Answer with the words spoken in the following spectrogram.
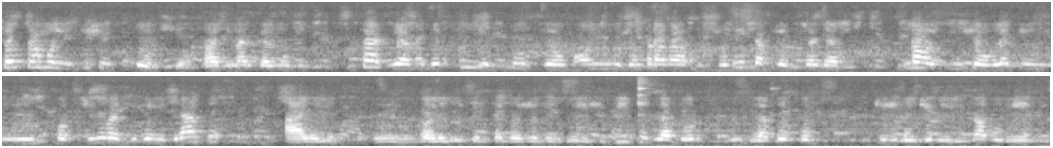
To samo jest dzisiaj z Turcją. Pani Merkel mówi, tak, ja negocjuję z Turcją, oni muszą prawa człowieka przestrzegać, no i muszą lepiej y, powstrzymywać tych emigrantów, ale jest y, zwolennikiem tego, żeby znieść wizy dla Turków, czyli będziemy znowu mieli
